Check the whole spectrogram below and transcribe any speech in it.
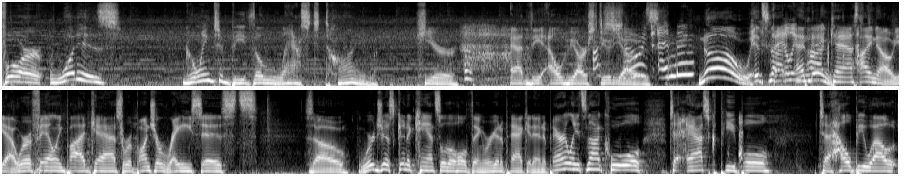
for what is going to be the last time here at the LBR studios. Our show is ending. No, it's not Failing ending. podcast. I know. Yeah, we're a failing podcast. We're a bunch of racists. So we're just gonna cancel the whole thing. We're gonna pack it in. Apparently, it's not cool to ask people to help you out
